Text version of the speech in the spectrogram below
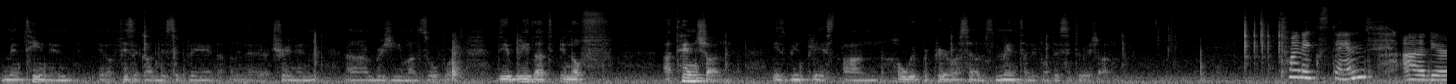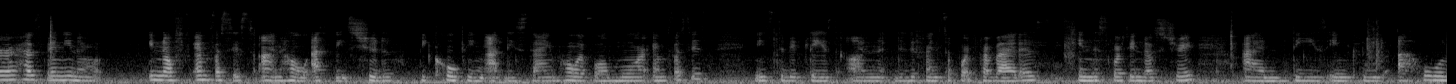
maintaining, you know, physical discipline and uh, training um, regime and so forth. Do you believe that enough attention is being placed on how we prepare ourselves mentally for this situation? To an extent, uh, there has been, you know, enough emphasis on how athletes should be coping at this time. However, more emphasis needs to be placed on the different support providers in the sport industry and these include a whole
